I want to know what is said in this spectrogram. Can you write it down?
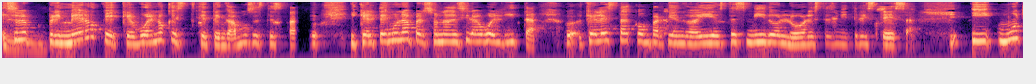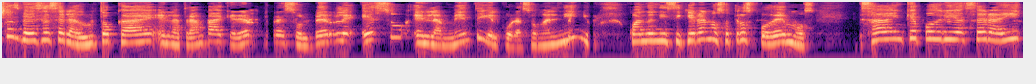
Eso es lo mm. primero que, que bueno que, que, tengamos este espacio y que él tenga una persona a decir, abuelita, que él está compartiendo ahí, este es mi dolor, esta es mi tristeza. Y muchas veces el adulto cae en la trampa de querer resolverle eso en la mente y el corazón al niño, cuando ni siquiera nosotros podemos. ¿Saben qué podría ser ahí?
